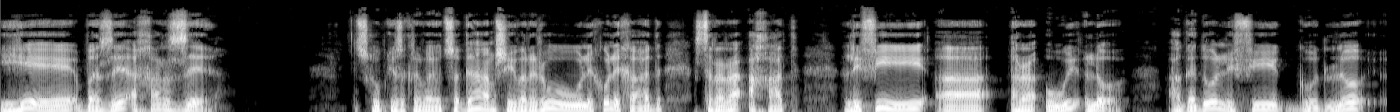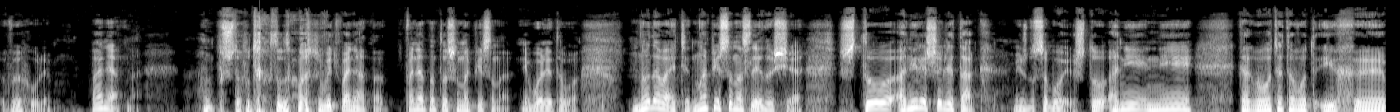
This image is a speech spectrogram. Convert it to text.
יהיה בזה אחר זה. скобки закрываются גם שיבררו לכל אחד שררה אחת לפי הראוי לו, הגדול לפי גודלו וכולי. Понятно. Что тут может быть понятно? Понятно то, что написано, не более того. Но давайте, написано следующее, что они решили так между собой, что они не, как бы вот эта вот их э,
